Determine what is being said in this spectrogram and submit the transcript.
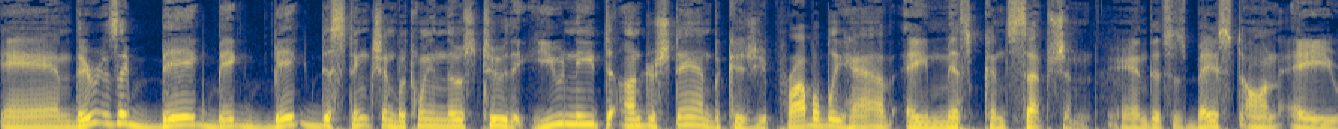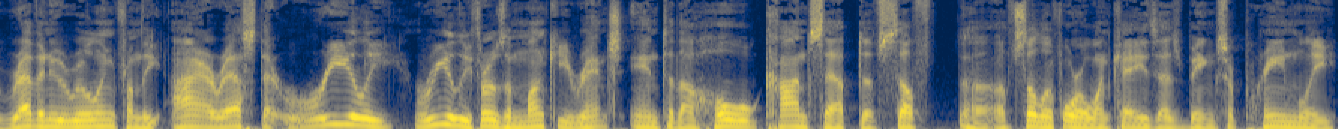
And there is a big, big, big distinction between those two that you need to understand because you probably have a misconception. And this is based on a revenue ruling from the IRS that really, really throws a monkey wrench into the whole concept of self uh, of solo 401ks as being supremely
